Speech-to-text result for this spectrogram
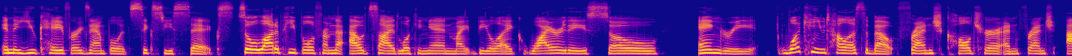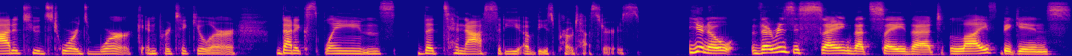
in the UK, for example, it's 66. So a lot of people from the outside looking in might be like, why are they so angry? What can you tell us about French culture and French attitudes towards work in particular that explains the tenacity of these protesters? You know, there is this saying that say that life begins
